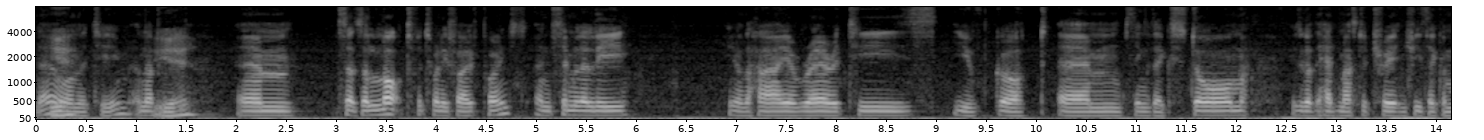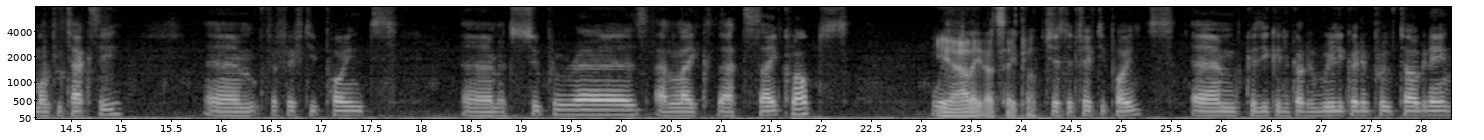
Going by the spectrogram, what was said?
now Yeah. on the team, and that Yeah, um, so that's a lot for 25 points. And similarly, you know, the higher rarities, you've got um, things like Storm, who's got the headmaster trait, and she's like a multi taxi um, for 50 points. Um, it's super rares. I like that Cyclops. yeah. I like that Cyclops. just at 50 points because you can got a really good improved targeting.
